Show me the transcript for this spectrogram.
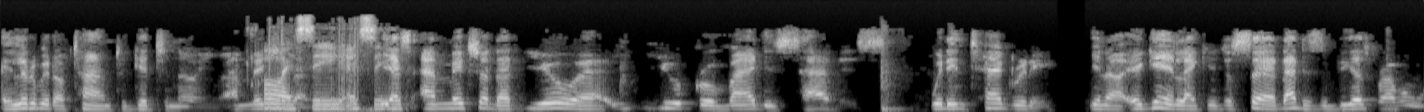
a little bit of time to get to know you and make oh, sure I that, see, I see. Yes, and make sure that you uh, you provide the service with integrity. You know, again, like you just said, that is the biggest problem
